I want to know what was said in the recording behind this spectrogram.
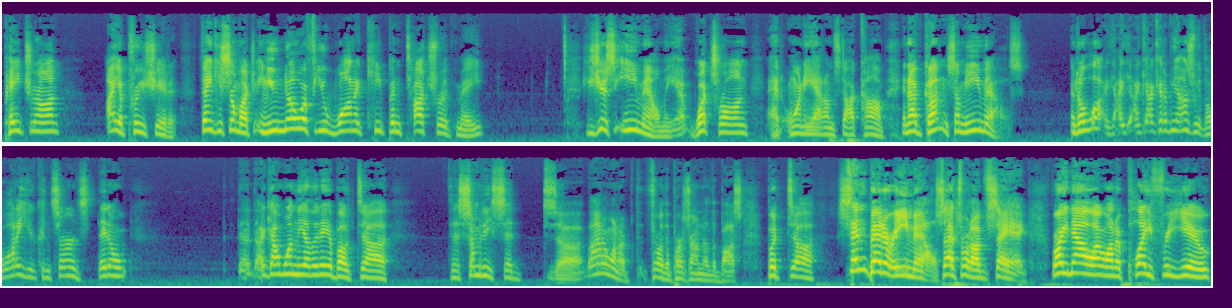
Patreon, I appreciate it. Thank you so much. And you know, if you want to keep in touch with me, you just email me at what's wrong at ornyadams.com. And I've gotten some emails. And a lot, I, I, I got to be honest with you, a lot of your concerns, they don't, I got one the other day about uh, somebody said, uh, I don't want to throw the person under the bus, but uh, send better emails. That's what I'm saying. Right now, I want to play for you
